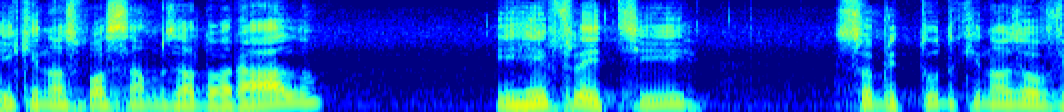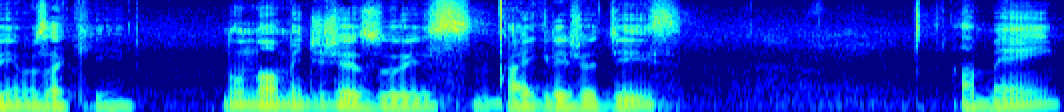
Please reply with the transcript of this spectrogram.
e que nós possamos adorá-lo e refletir sobre tudo que nós ouvimos aqui. No nome de Jesus, a igreja diz: Amém.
